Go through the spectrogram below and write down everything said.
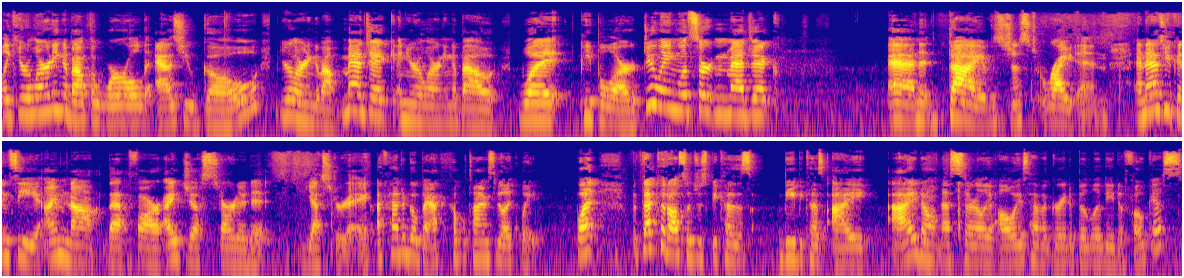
like you're learning about the world as you go. You're learning about magic and you're learning about what people are doing with certain magic and it dives just right in. And as you can see, I'm not that far. I just started it yesterday. I've had to go back a couple times to be like, wait, what? But that could also just because be because I I don't necessarily always have a great ability to focus.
